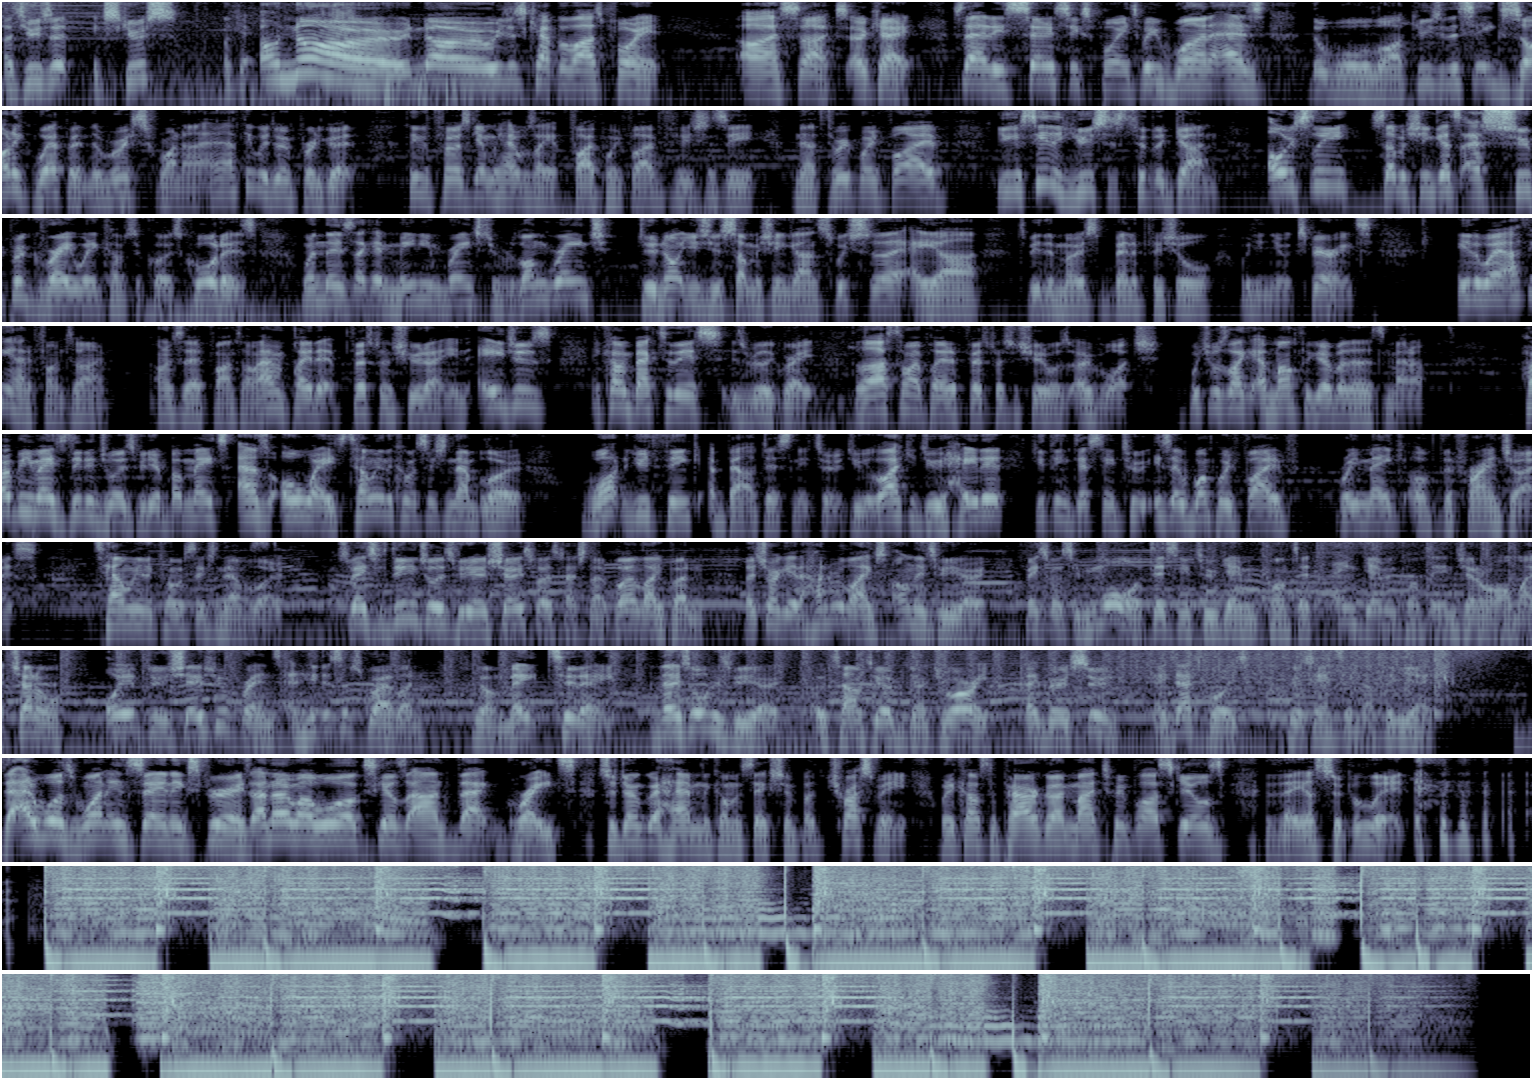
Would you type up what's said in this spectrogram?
Let's use it. Excuse. Okay. Oh no! No! We just kept the last point. Oh, that sucks. Okay. So that is 76 points. We won as the Warlock using this exotic weapon, the Riskrunner. And I think we're doing pretty good. I think the first game we had was like a 5.5 efficiency. Now 3.5. You can see the uses to the gun. Obviously, submachine guns are super great when it comes to close quarters. When there's like a medium range to long range, do not use your submachine gun. Switch to the AR to be the most beneficial within your experience. Either way, I think I had a fun time. Honestly, I had a fun time. I haven't played a first-person shooter in ages, and coming back to this is really great. The last time I played a first-person shooter was Overwatch, which was like a month ago, but that doesn't matter. Hope you mates did enjoy this video, but mates, as always, tell me in the comment section down below what do you think about Destiny 2. Do you like it? Do you hate it? Do you think Destiny 2 is a 1.5 remake of the franchise? Tell me in the comment section down below. So mates, if you did enjoy this video, show us by smashing that below like button. Let's try to get 100 likes on this video. If you want to see more Destiny 2 gaming content and gaming content in general on my channel, all you have to do is share with your friends and hit the subscribe button to become a mate today. And that is all for this video. Oh, time to go, but don't you worry. Back very soon. Thanks, that's boys. Feels answered nothing yet. That was one insane experience. I know my warlock skills aren't that great, so don't go ham in the comment section, but trust me, when it comes to Paragon, my Twinblast skills, they are super lit.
